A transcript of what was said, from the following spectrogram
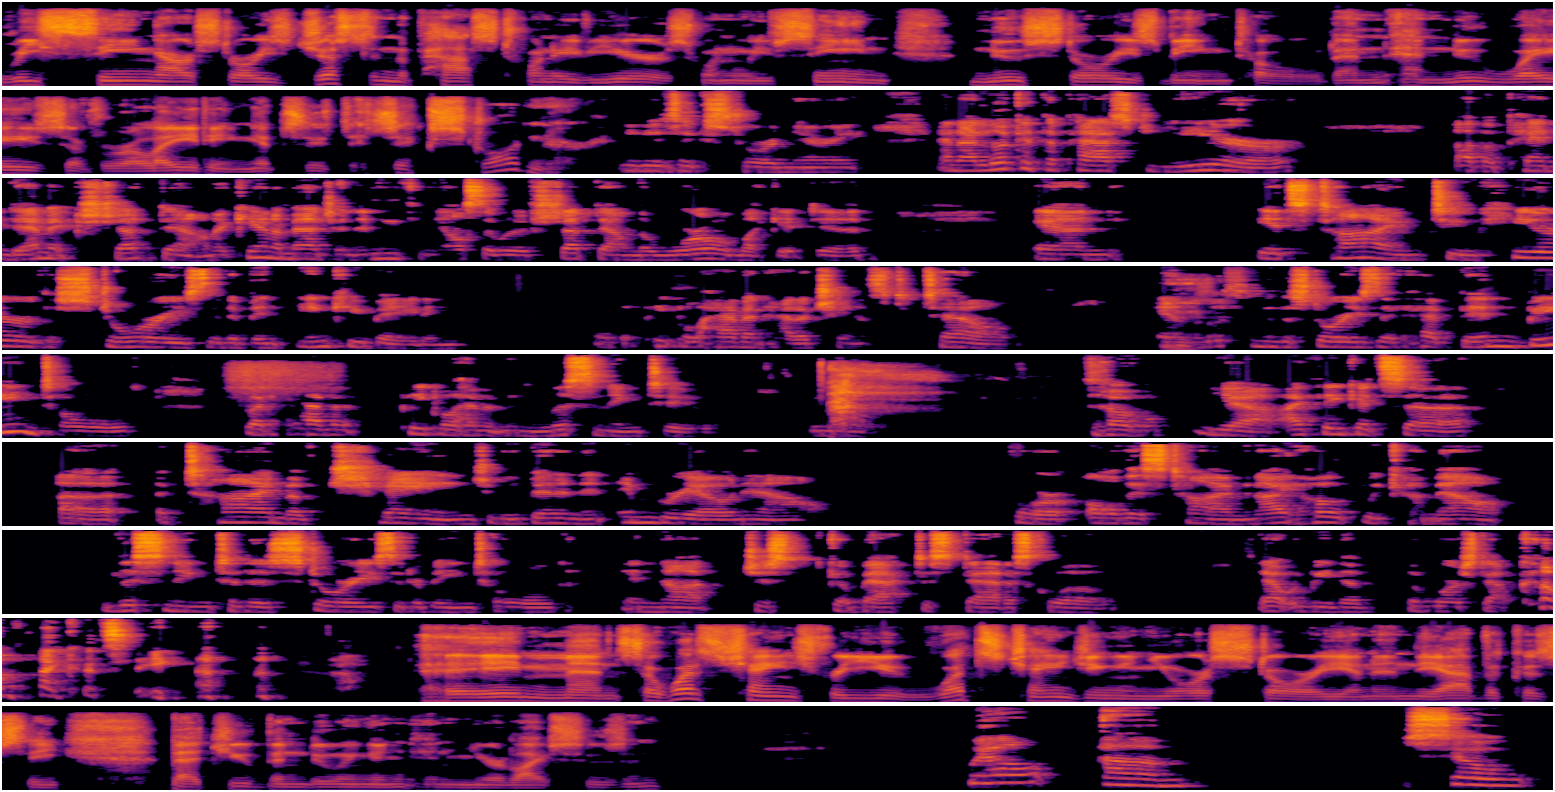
re-seeing our stories just in the past 20 years when we've seen new stories being told and, and new ways of relating. It's, it's, it's extraordinary. It is extraordinary. And I look at the past year of a pandemic shutdown. I can't imagine anything else that would have shut down the world like it did. And it's time to hear the stories that have been incubating and that people haven't had a chance to tell and yes. listen to the stories that have been being told but haven't people haven't been listening to you know? so yeah i think it's a, a a time of change we've been in an embryo now for all this time and i hope we come out listening to the stories that are being told and not just go back to status quo. That would be the, the worst outcome I could see. Amen. So, what's changed for you? What's changing in your story and in the advocacy that you've been doing in, in your life, Susan? Well, um, so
